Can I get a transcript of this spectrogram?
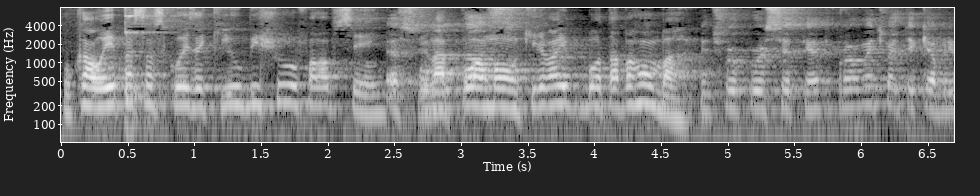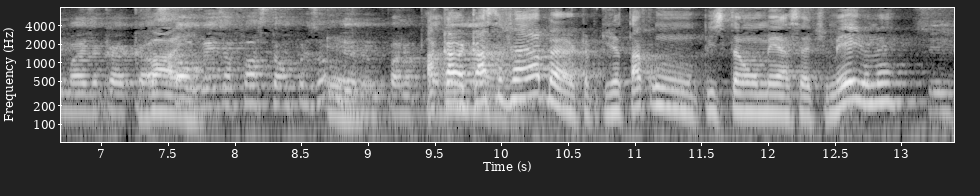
o Cauê pra essas coisas aqui, o bicho, vou falar pra você, hein? É só Ele vai pôr a mão aqui, ele vai botar pra arrombar. Se a gente for por 70, provavelmente vai ter que abrir mais a carcaça. Vai. Talvez afastar um prisioneiro. pra não- pra A carcaça já é aberta, porque já tá com um pistão 67,5, né? Sim.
